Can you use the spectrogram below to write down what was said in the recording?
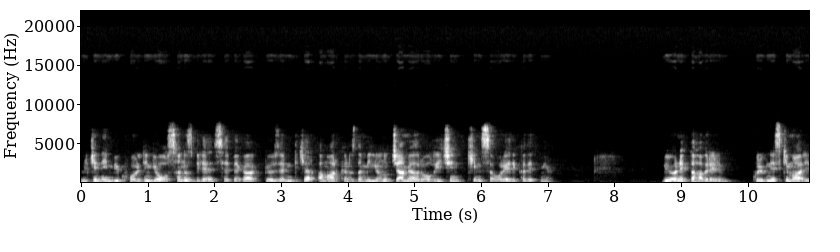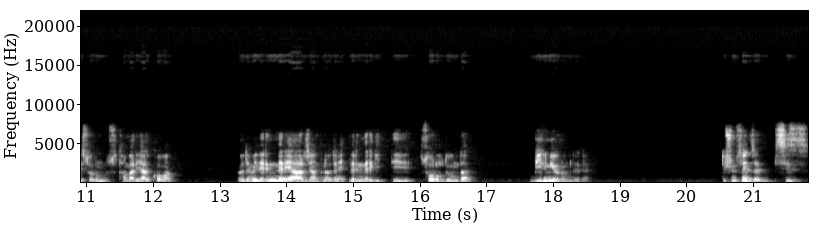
Ülkenin en büyük holdingi olsanız bile SPK gözlerini diker ama arkanızda milyonluk camiaları olduğu için kimse oraya dikkat etmiyor. Bir örnek daha verelim. Kulübün eski mali sorumlusu Tamer Yelkovan ödemelerin nereye harcandığını, ödeneklerin nereye gittiği sorulduğunda bilmiyorum dedi. Düşünsenize siz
